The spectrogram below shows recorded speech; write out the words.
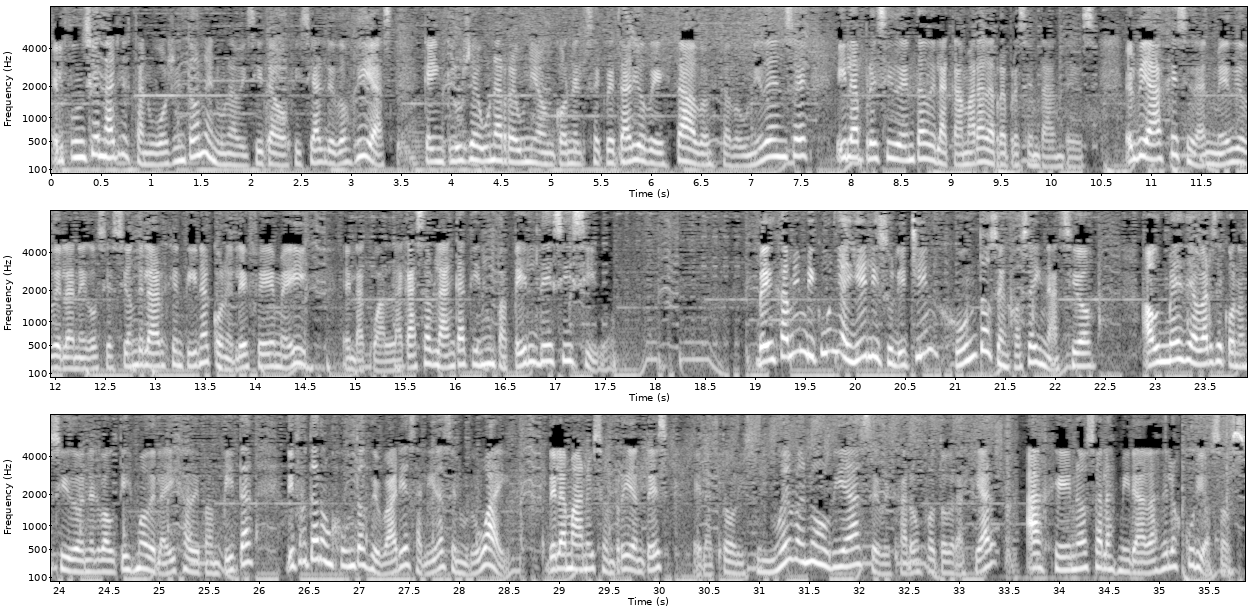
El funcionario está en Washington en una visita oficial de dos días, que incluye una reunión con el secretario de Estado estadounidense y la presidenta de la Cámara de Representantes. El viaje se da en medio de la negociación de la Argentina con el FMI, en la cual la Casa Blanca tiene un papel decisivo. Benjamín Vicuña y Eli Zulichín juntos en José Ignacio. A un mes de haberse conocido en el bautismo de la hija de Pampita, disfrutaron juntos de varias salidas en Uruguay. De la mano y sonrientes, el actor y su nueva novia se dejaron fotografiar ajenos a las miradas de los curiosos.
